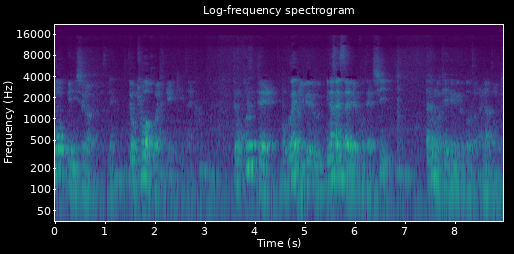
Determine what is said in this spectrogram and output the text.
も目にしてるわけなんですね。でも今日はこうやって元気みたいな。でもこれって僕が今言える皆さんに伝えれることやし誰もが経験できることないなと思っ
